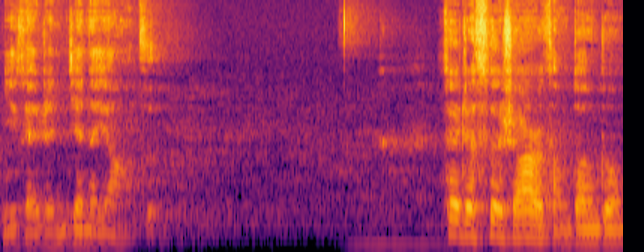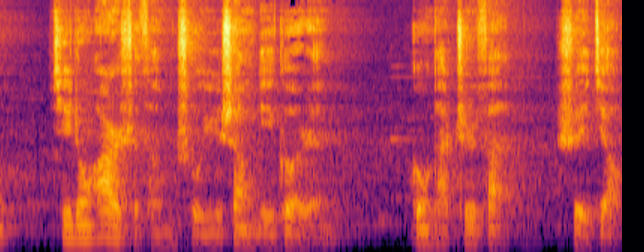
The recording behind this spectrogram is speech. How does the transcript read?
你在人间的样子。在这四十二层当中。其中二十层属于上帝个人，供他吃饭、睡觉、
